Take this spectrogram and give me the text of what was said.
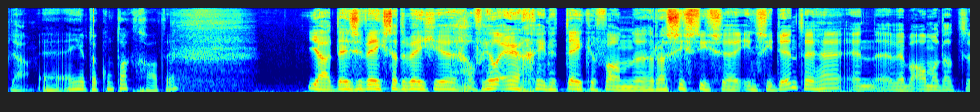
Ja. en je hebt daar contact gehad, hè? Ja, deze week staat een beetje, of heel erg in het teken van uh, racistische incidenten. Hè? En uh, we hebben allemaal dat,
